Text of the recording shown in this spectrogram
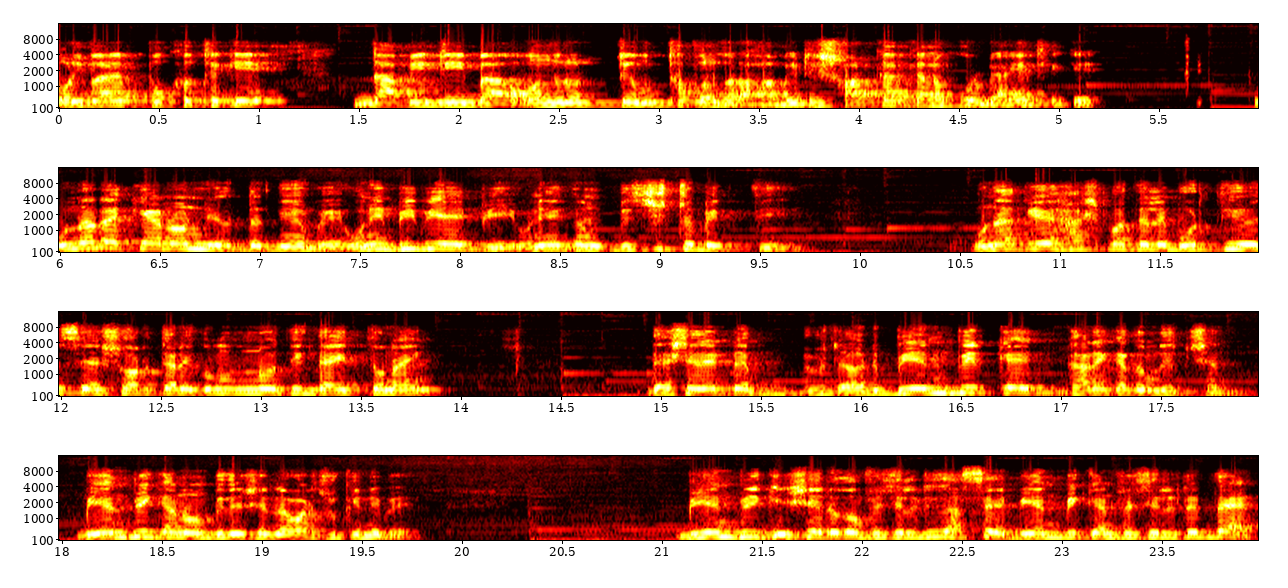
পরিবারের পক্ষ থেকে দাবিটি বা অনুরোধটি উত্থাপন করা হবে, এটি সরকার কেন করবে আগে থেকে? ওনারা কেন নেবে উনি বিবিআইপি উনি একজন বিশিষ্ট ব্যক্তি। উনাকে হাসপাতালে ভর্তি হয়েছে, সরকারের কোনো নৈতিক দায়িত্ব নাই। দেশের একটা বিএনপির কে ঘাড়ে কেন দিচ্ছেন। বিএনপি কেন বিদেশে নেওয়ার ঝুঁকি নেবে? বিএনপি কি সেরকম ফেসিলিটিস আছে? BNP can facilitate that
